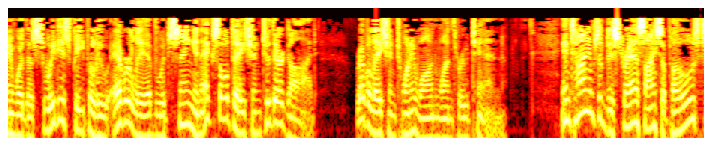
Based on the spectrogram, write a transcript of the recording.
and where the sweetest people who ever lived would sing in exultation to their God. Revelation 21, 1 through 10. In times of distress, I suppose,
